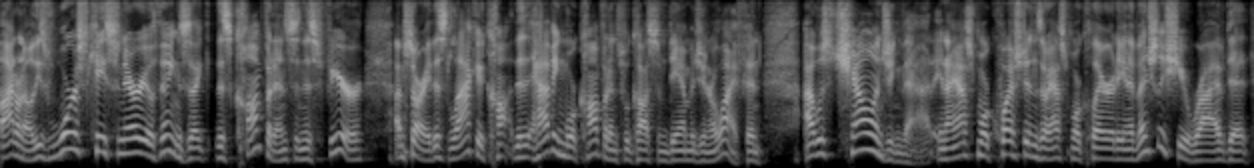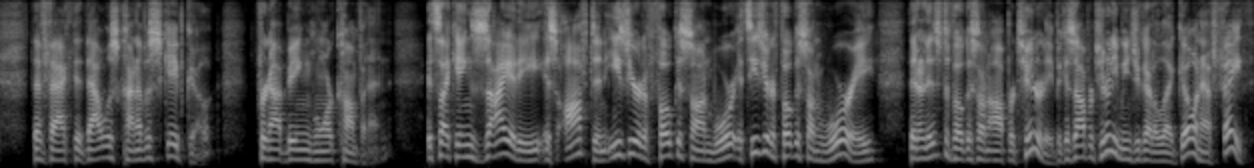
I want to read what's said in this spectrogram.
I don't know, these worst case scenario things like this confidence and this fear. I'm sorry, this lack of con- having more confidence would cause some damage in her life. And I was challenging that. And I asked more questions, and I asked more clarity. And eventually she arrived at the fact that that was kind of a scapegoat for not being more confident. It's like anxiety is often easier to focus on worry. It's easier to focus on worry than it is to focus on opportunity because opportunity means you got to let go and have faith.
